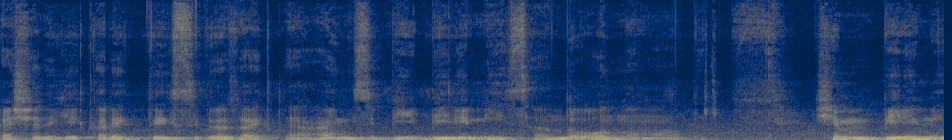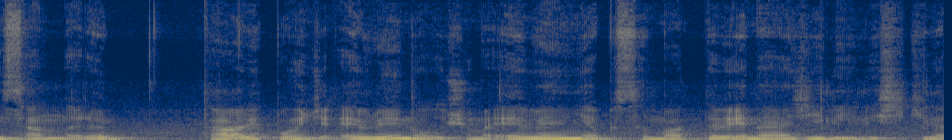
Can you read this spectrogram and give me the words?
aşağıdaki karakteristik özelliklerden hangisi bir bilim insanında olmamalıdır? Şimdi bilim insanları tarih boyunca evrenin oluşumu, evrenin yapısı, madde ve enerji ile ilişkili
